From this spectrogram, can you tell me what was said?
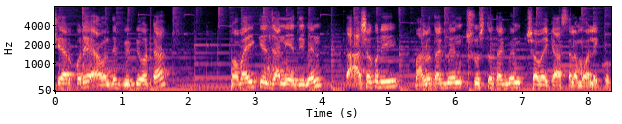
শেয়ার করে আমাদের ভিডিওটা সবাইকে জানিয়ে দিবেন। তা আশা করি ভালো থাকবেন, সুস্থ থাকবেন। সবাইকে আসসালামু আলাইকুম।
